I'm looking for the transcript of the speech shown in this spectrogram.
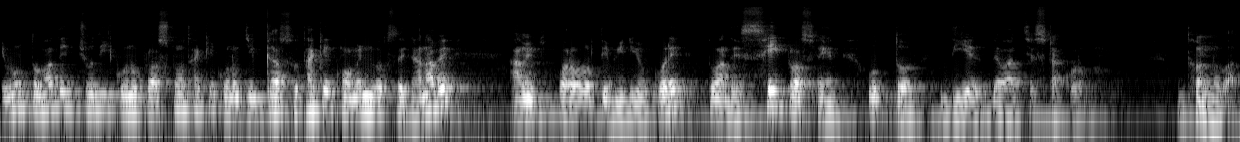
এবং তোমাদের যদি কোনো প্রশ্ন থাকে, কোনো জিজ্ঞাসা থাকে কমেন্ট বক্সে জানাবে। আমি পরবর্তী ভিডিও করে তোমাদের সেই প্রশ্নের উত্তর দিয়ে দেওয়ার চেষ্টা করব। ধন্যবাদ।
